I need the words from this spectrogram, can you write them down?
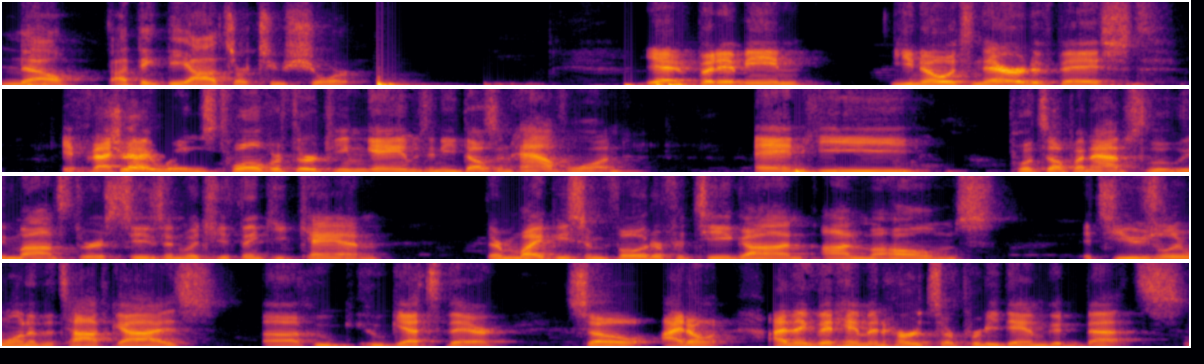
No, I think the odds are too short. Yeah, but I mean, you know, it's narrative based. If that sure. guy wins 12 or 13 games and he doesn't have one, and he puts up an absolutely monstrous season, which you think he can, there might be some voter fatigue on on Mahomes. It's usually one of the top guys uh, who who gets there. So I don't. I think that him and Hurts are pretty damn good bets,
